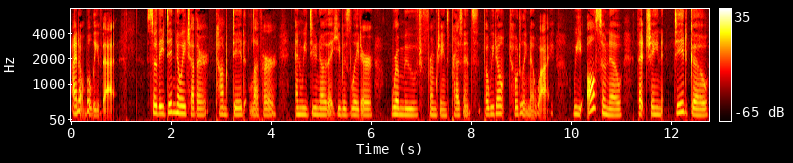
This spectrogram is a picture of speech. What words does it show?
I don't believe that. So they did know each other. Tom did love her, and we do know that he was later removed from Jane's presence, but we don't totally know why. We also know that Jane did go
